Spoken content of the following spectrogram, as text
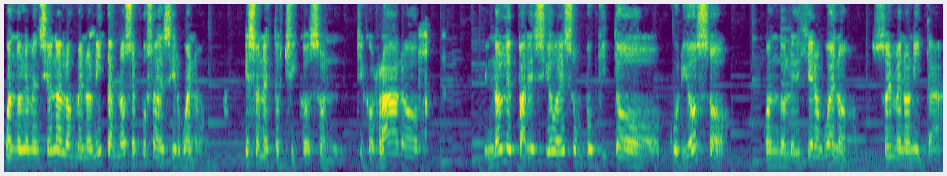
Cuando le menciona a los menonitas no se puso a decir, bueno, ¿qué son estos chicos? ¿Son chicos raros? ¿No le pareció eso un poquito curioso? cuando le dijeron, bueno, soy menonita.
